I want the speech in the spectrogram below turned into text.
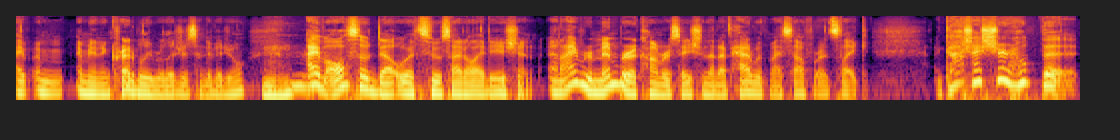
I'm, I'm an incredibly religious individual. Mhm. I've also dealt with suicidal ideation, and I remember a conversation that I've had with myself where it's like, gosh, I sure hope that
